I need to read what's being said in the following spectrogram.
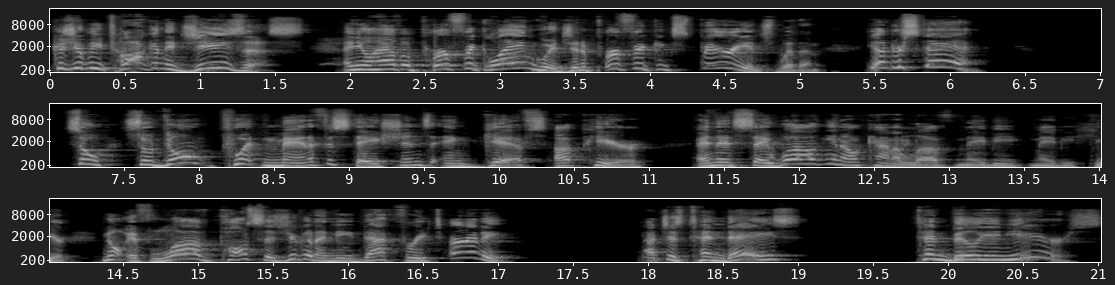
Because you'll be talking to Jesus and you'll have a perfect language and a perfect experience with him. You understand? So, so don't put manifestations and gifts up here and then say, well, you know, kind of love maybe, maybe here. No, if love, Paul says you're going to need that for eternity. Not just 10 days, 10 billion years.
